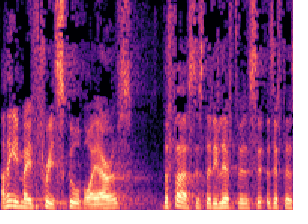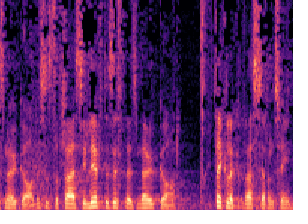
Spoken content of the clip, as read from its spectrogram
I think he made three schoolboy errors. The first is that he lived as if there's no God. This is the first. He lived as if there's no God. Take a look at verse 17.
